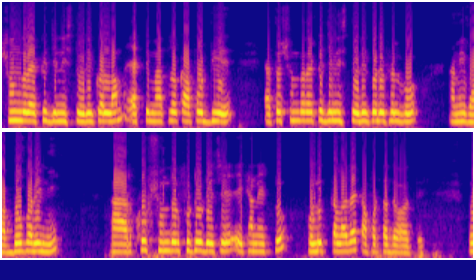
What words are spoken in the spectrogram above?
সুন্দর একটি জিনিস তৈরি করলাম। একটি মাত্র কাপড় দিয়ে এত সুন্দর একটা জিনিস তৈরি করে ফেলব, আমি ভাবতেও পারিনি। আর খুব সুন্দর ফুটে উঠেছে এখানে একটু হলুদ কালারের কাপড়টা দেওয়াতে। তো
